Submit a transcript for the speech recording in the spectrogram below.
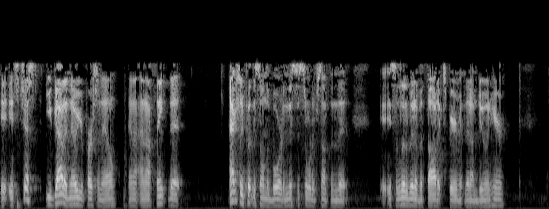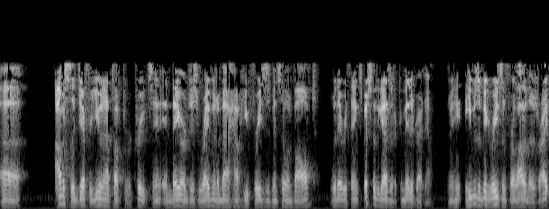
it, it's just you got to know your personnel, and I, and I think that I actually put this on the board, and this is sort of something that it's a little bit of a thought experiment that I'm doing here. Uh, obviously, Jeffrey, you and I talked to recruits, and, and they are just raving about how Hugh Freeze has been so involved with everything, especially the guys that are committed right now. I mean, he, he was a big reason for a lot of those, right?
